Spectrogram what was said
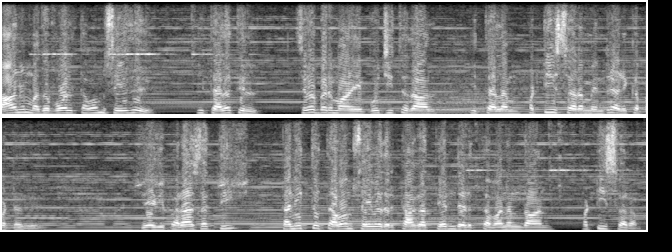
தானும் அதுபோல் தவம் செய்து இத்தலத்தில் சிவபெருமானை பூஜித்ததால் இத்தலம் பட்டீஸ்வரம் என்று அழைக்கப்பட்டது. தேவி பராசக்தி தனித்து தவம் செய்வதற்காக தேர்ந்தெடுத்த வனம்தான் பட்டீஸ்வரம்.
